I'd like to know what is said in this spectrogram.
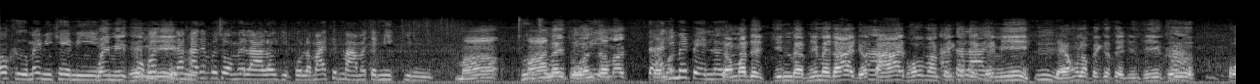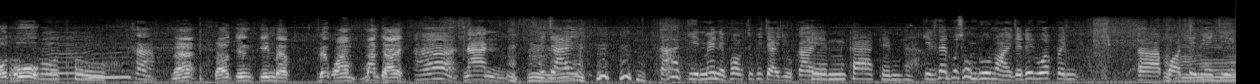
ก็คือไม่มีเคมีไม่มีเคปกมีตินะคะท่านผู้ชมเวลาเราหยิบผลไม้ขึ้นมามันจะมีกลิ่น มาชุนๆมาในสวนเคมี จะมาแต่จะอันมานี้ไม่เป็นเลย จะมาเด็ดกินแบบนี้ไม่ได้ เดี๋ยวอ่าตายเพราะมันเป็นเกษตรเคมีอืมแต่ของเราเป็นเกษตรอินทรีย์คือค่ะ โอทูโอทู ค่ะ นะเราจึงกินแบบ ด้วยความมั่นใจ อ่านั่นพี่ใจกล้ากินไหมเนี่ยพ่อพี่ใจอยู่ใกล้เกินกล้าเกินค่ะ กินให้ท่านผู้ชมดูหน่อยจะได้รู้ว่าเป็นอ่าปลอดเคมีจริง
